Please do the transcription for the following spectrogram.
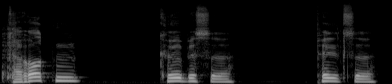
Karotten, Kürbisse, Pilze,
